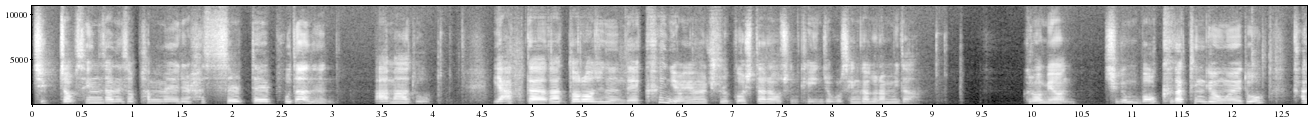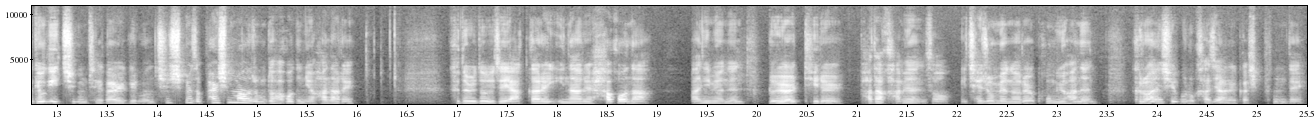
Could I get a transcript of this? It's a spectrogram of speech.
직접 생산해서 판매를 했을 때보다는 아마도 약가가 떨어지는데 큰 영향을 줄 것이다라고 저는 개인적으로 생각을 합니다. 그러면 지금 머크 같은 경우에도 가격이 지금 제가 알기로는 70에서 80만 원 정도 하거든요, 한 알에. 그들도 이제 약가를 인하를 하거나 아니면은 로열티를 받아가면서 이 제조 면허를 공유하는 그러한 식으로 가지 않을까 싶은데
